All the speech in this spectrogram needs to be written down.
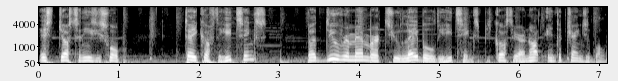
it's just an easy swap. Take off the heatsinks but do remember to label the heatsinks because they are not interchangeable.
